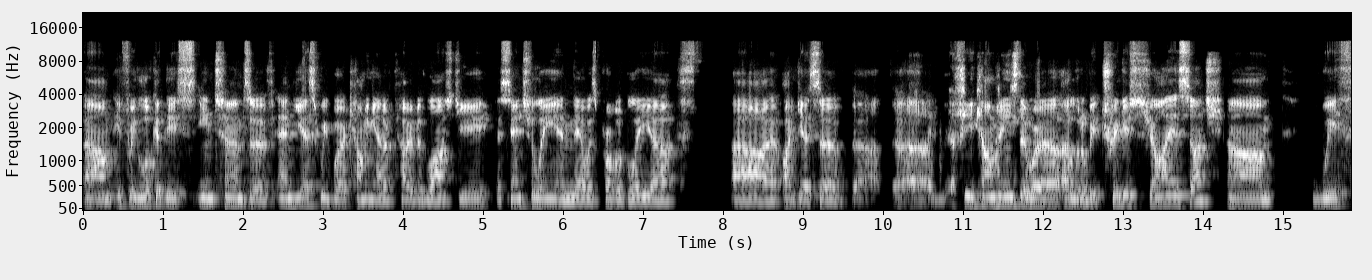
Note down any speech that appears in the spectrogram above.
um, if we look at this in terms of, and yes, we were coming out of COVID last year, essentially, and there was probably, uh, uh, I guess, a, uh, a, few companies that were a little bit trigger shy as such. Um, with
